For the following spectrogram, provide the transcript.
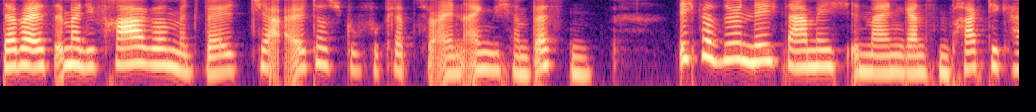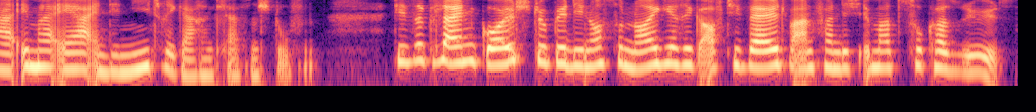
Dabei ist immer die Frage, mit welcher Altersstufe klappt es für einen eigentlich am besten. Ich persönlich sah mich in meinen ganzen Praktika immer eher in den niedrigeren Klassenstufen. Diese kleinen Goldstücke, die noch so neugierig auf die Welt waren, fand ich immer zuckersüß.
